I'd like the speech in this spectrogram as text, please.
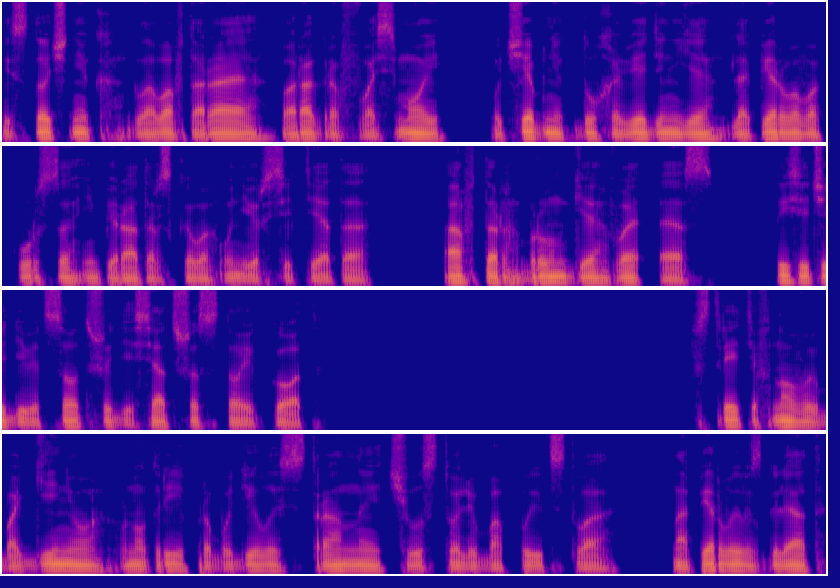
Источник, глава 2, параграф 8, учебник духоведения для первого курса Императорского университета. Автор Брунге В.С. 1966 год. Встретив новую богиню, внутри пробудилось странное чувство любопытства. На первый взгляд,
